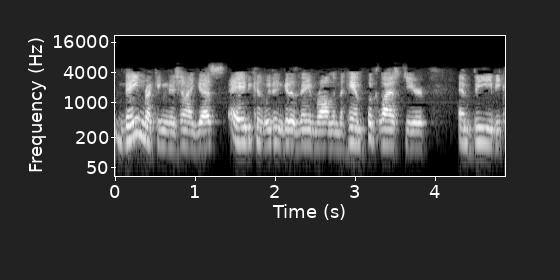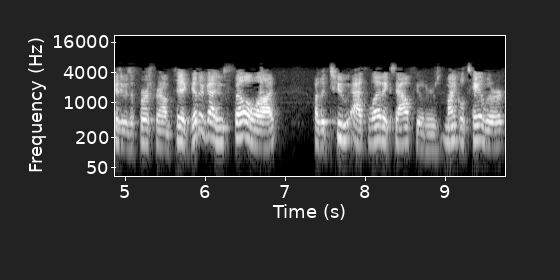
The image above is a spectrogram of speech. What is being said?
name recognition, I guess. A because we didn't get his name wrong in the handbook last year, and B because he was a first round pick. The other guy who fell a lot are the two athletics outfielders, Michael Taylor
